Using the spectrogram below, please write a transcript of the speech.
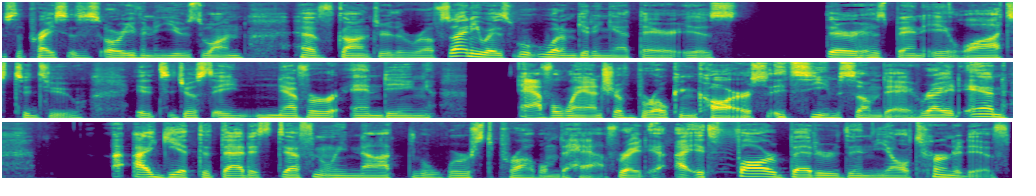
as the prices, or even a used one, have gone through the roof. So, anyways, what I'm getting at there is there has been a lot to do. It's just a never ending avalanche of broken cars, it seems someday, right? And I get that that is definitely not the worst problem to have, right? It's far better than the alternative,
